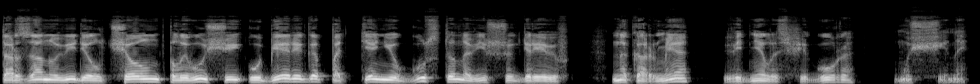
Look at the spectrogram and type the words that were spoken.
Тарзан увидел челн, плывущий у берега под тенью густо нависших деревьев. На корме виднелась фигура мужчины.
